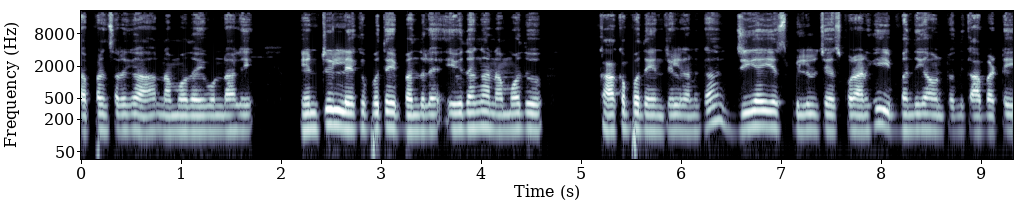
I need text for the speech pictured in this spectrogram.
తప్పనిసరిగా నమోదై ఉండాలి. ఎంట్రీలు లేకపోతే ఇబ్బందులే. ఈ విధంగా నమోదు కాకపోతే ఎంట్రీలు గనుక జీఐఎస్ బిల్లులు చేసుకోవడానికి ఇబ్బందిగా ఉంటుంది. కాబట్టి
